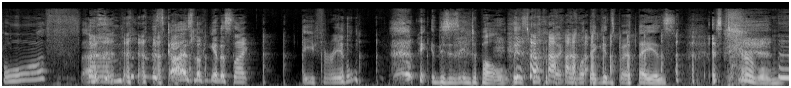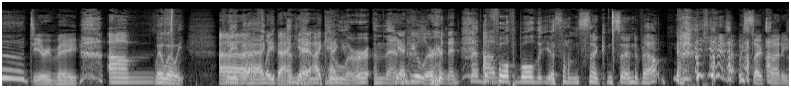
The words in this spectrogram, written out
4th um this guy's looking at us like are you for real this is Interpol. These people don't know what their kid's birthday is. It's terrible. Oh, deary me. Um, Where were we? Uh, Fleabag. Fleabag, and yeah, then okay. Bueller, and then yeah, Bueller, and then then the um, fourth wall that your son's so concerned about. yeah, that was so funny.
